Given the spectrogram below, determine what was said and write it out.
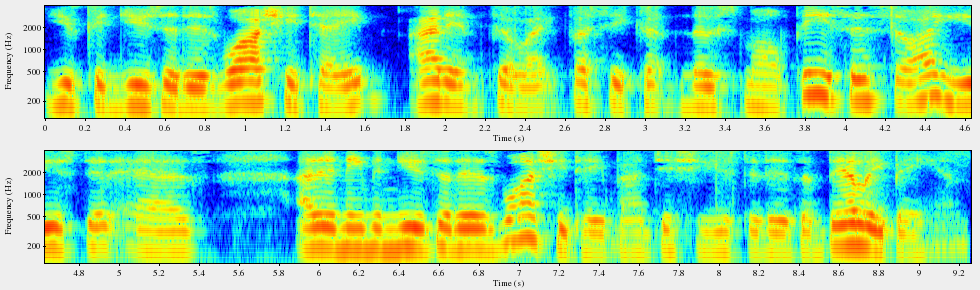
you could use it as washi tape. I didn't feel like fussy cutting those small pieces, so I used it as, I didn't even use it as washi tape. I just used it as a belly band.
